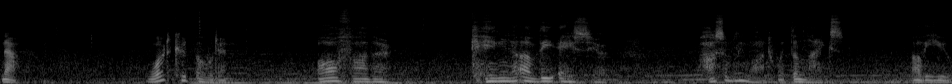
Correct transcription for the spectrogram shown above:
Now, what could Odin, Allfather, King of the Aesir, possibly want with the likes of you?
